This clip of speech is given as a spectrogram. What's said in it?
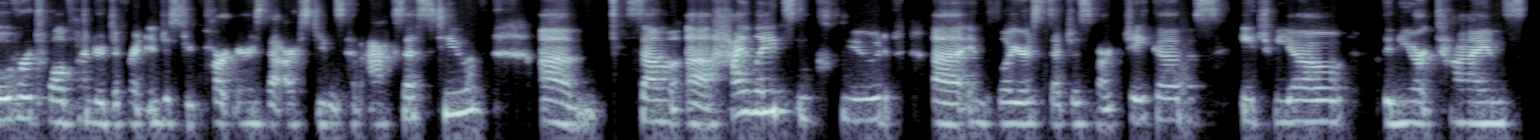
over 1,200 different industry partners that our students have access to. Um, some uh, highlights include uh, employers such as Marc Jacobs, HBO, the New York Times,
